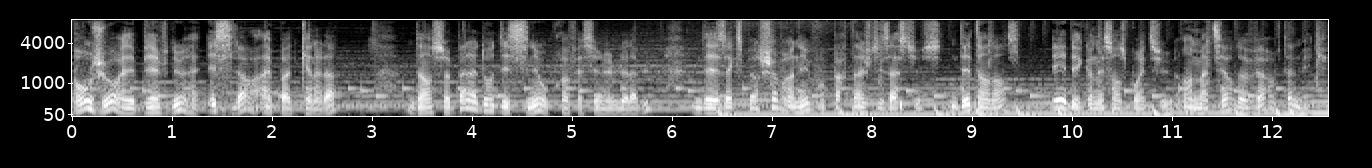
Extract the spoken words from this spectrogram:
Bonjour et bienvenue à Essilor iPod Canada. Dans ce balado destiné aux professionnels de la vue, des experts chevronnés vous partagent des astuces, des tendances et des connaissances pointues en matière de verre ophtalmique.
